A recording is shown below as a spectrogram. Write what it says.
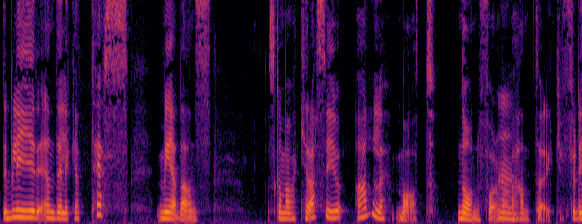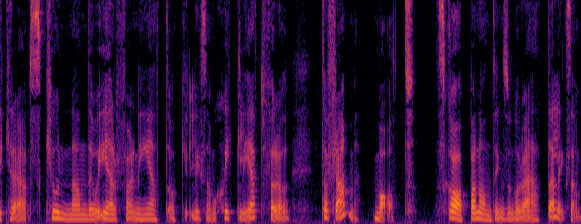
Det blir en delikatess medans, ska man vara krass, är ju all mat någon form Mm. av hantverk. För det krävs kunnande och erfarenhet och liksom skicklighet för att ta fram mat. Skapa någonting som går att äta liksom.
